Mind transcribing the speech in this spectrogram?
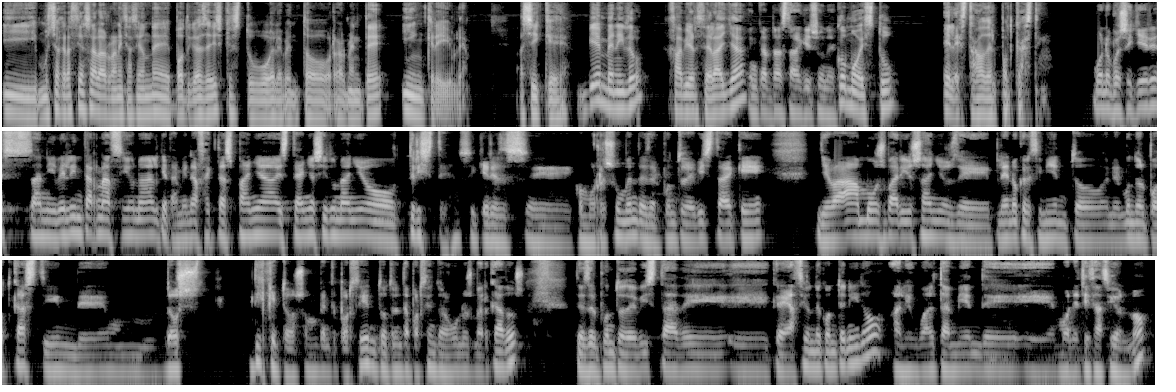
Y muchas gracias a la organización de Podcast Days, que estuvo el evento realmente increíble. Así que, bienvenido, Javier Celaya. Encantado de estar aquí, Sune. ¿Cómo es tú el estado del podcasting? Bueno, pues si quieres, a nivel internacional, que también afecta a España, este año ha sido un año triste, si quieres, eh, como resumen, desde el punto de vista de que llevábamos varios años de pleno crecimiento en el mundo del podcasting, de un, dos dígitos, un 20%, 30% en algunos mercados, desde el punto de vista de eh, creación de contenido, al igual también de eh, monetización, ¿no?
